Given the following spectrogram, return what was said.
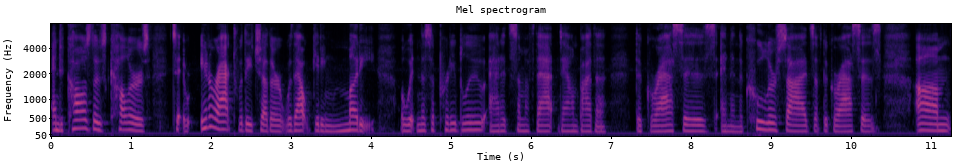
and to cause those colors to interact with each other without getting muddy. Oh, isn't this a pretty blue? Added some of that down by the, the grasses and in the cooler sides of the grasses. Um,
